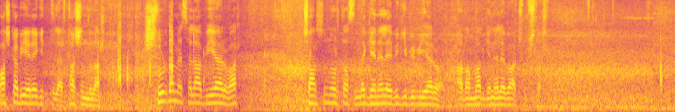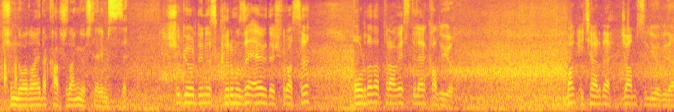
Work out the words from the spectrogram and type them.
Başka bir yere gittiler, taşındılar. Şurada mesela bir yer var. Çarşının ortasında genel evi gibi bir yer var. Adamlar genel evi açmışlar. Şimdi orayı da karşıdan göstereyim size. Şu gördüğünüz kırmızı ev de şurası. Orada da travestiler kalıyor. Bak içeride cam siliyor bir de.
